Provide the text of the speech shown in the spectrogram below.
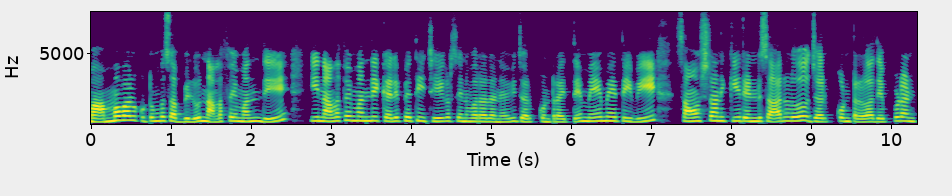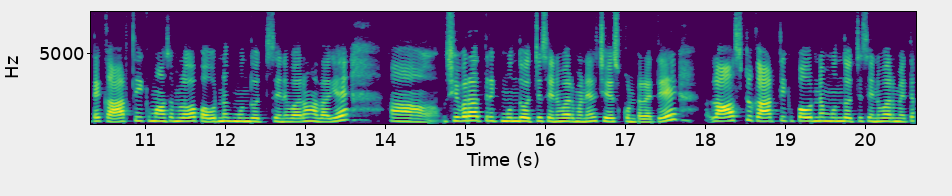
మా అమ్మ వాళ్ళ కుటుంబ సభ్యులు నలభై మంది ఈ నలభై మంది కలిపి అయితే ఈ చీకటి శనివారాలు అనేవి జరుపుకుంటారు. అయితే మేమైతే ఇవి సంవత్సరానికి రెండు సార్లు జరుపుకుంటారు. అది ఎప్పుడంటే కార్తీక మాసంలో పౌర్ణమికి ముందు వచ్చే శనివారం అలాగే శివరాత్రికి ముందు వచ్చే శనివారం అనేది చేసుకుంటారు. అయితే లాస్ట్ కార్తీక పౌర్ణమి ముందు వచ్చే శనివారం అయితే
